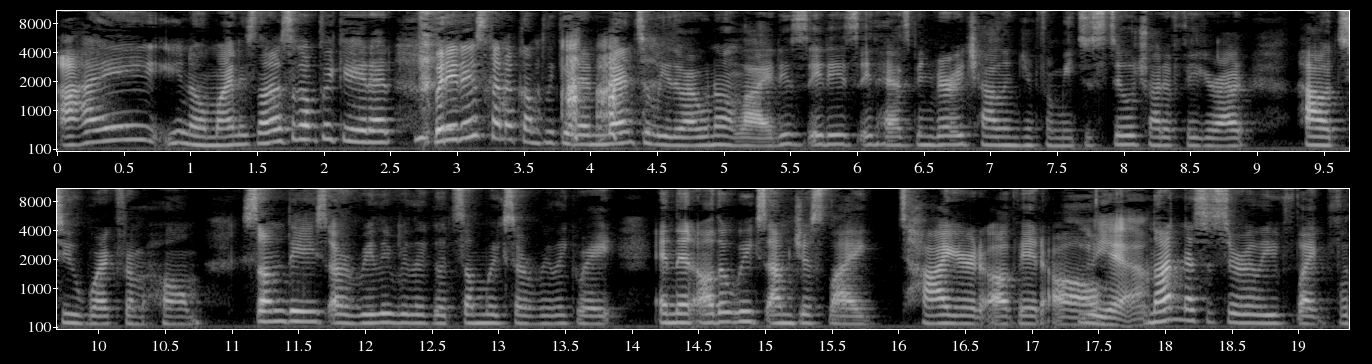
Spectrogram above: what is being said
I, you know, mine is not as complicated, but it is kind of complicated mentally though, I will not lie. It is it is it has been very challenging for me to still try to figure out how to work from home. Some days are really really good, some weeks are really great, and then other weeks I'm just like tired of it all yeah. not necessarily like for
